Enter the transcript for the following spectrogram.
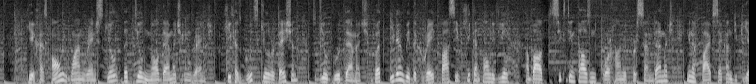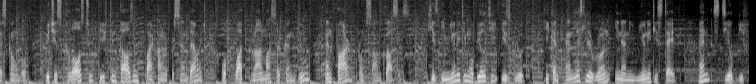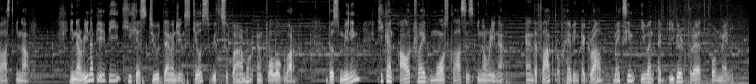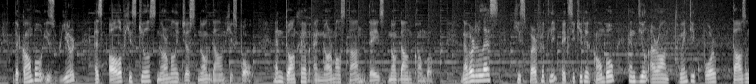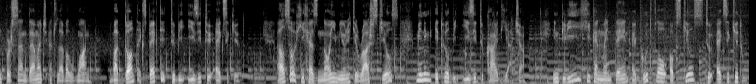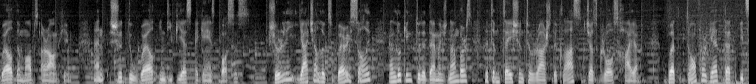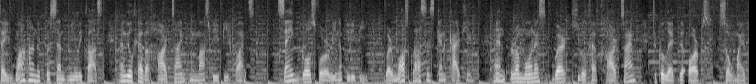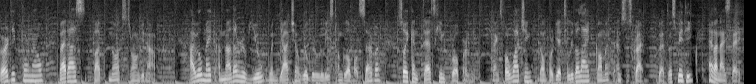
he has only one range skill that deal no damage in range. He has good skill rotation to deal good damage, but even with the great passive he can only deal about 16,400% damage in a 5 second DPS combo, which is close to 15,500% damage of what Grandmaster can do and far from some classes. His immunity mobility is good, he can endlessly run in an immunity state, and still be fast enough. In arena PvP, he has two damaging skills with super armor and forward guard, thus meaning he can outride most classes in arena, and the fact of having a grab makes him even a bigger threat for many. The combo is weird as all of his skills normally just knock down his foe, and don't have a normal stun dazed knockdown combo. Nevertheless, his perfectly executed combo can deal around 24,000% damage at level 1, but don't expect it to be easy to execute. Also, he has no immunity rush skills, meaning it will be easy to kite Yacha. In PvE, he can maintain a good flow of skills to execute well the mobs around him, and should do well in DPS against bosses. Surely, Yacha looks very solid and looking to the damage numbers, the temptation to rush the class just grows higher. But don't forget that it's a 100% melee class and will have a hard time in mass PvP fights. Same goes for Arena PvP, where most classes can kite him, and Ramones where he will have hard time to collect the orbs. So my verdict for now, badass but not strong enough. I will make another review when Yacha will be released on global server, so I can test him properly. Thanks for watching, don't forget to leave a like, comment and subscribe. That was Smithy, have a nice day!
